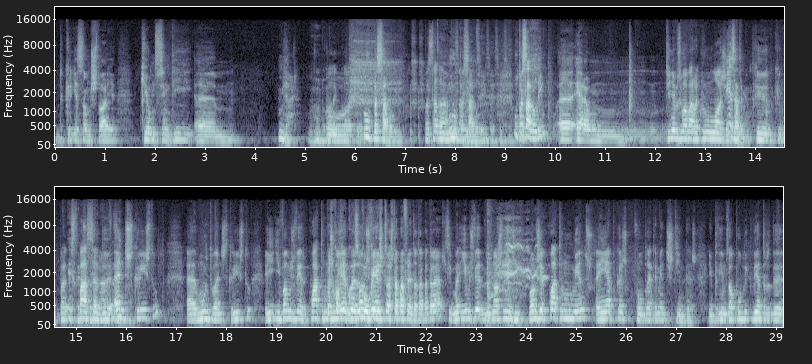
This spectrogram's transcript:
de criação de história que eu me senti ahm, melhor. Qual é, qual é é? O Passado a Limpo. Passado a o limpo. passado Sim, limpo. sim, sim, sim. O Passado a Limpo ah, era um. Tínhamos uma barra cronológica Exatamente. que, que que passa de antes de Cristo, ah, muito antes de Cristo, e, e vamos ver quatro Mas momentos- qualquer coisa com ver- Cristo ou está para a frente ou está para trás. Sim, mas íamos ver, nós tínhamos, vamos ver quatro momentos em épocas completamente distintas. E pedimos ao público, dentro de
